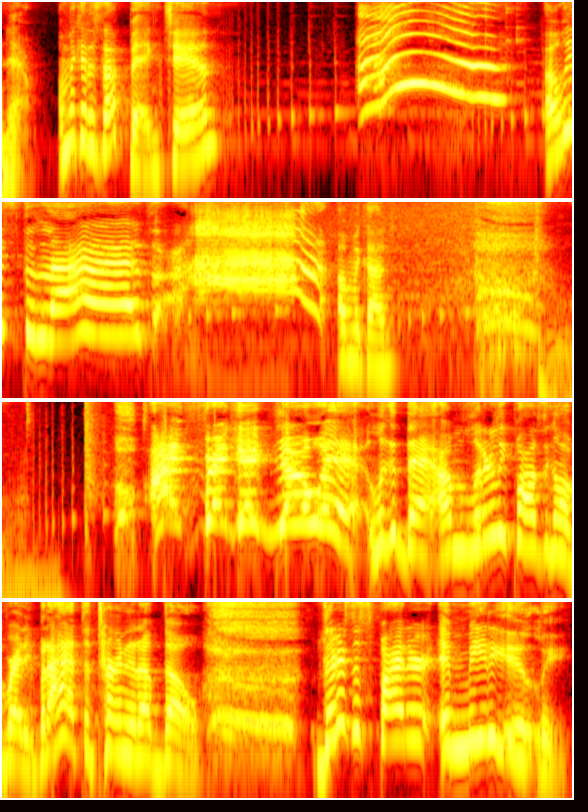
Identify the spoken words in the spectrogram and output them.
Now, oh my god, is that Bang Chan? Ah! Oh, it's the lads! Ah! Oh my god. I freaking know it! Look at that. I'm literally pausing already, but I had to turn it up though. There's a spider immediately.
